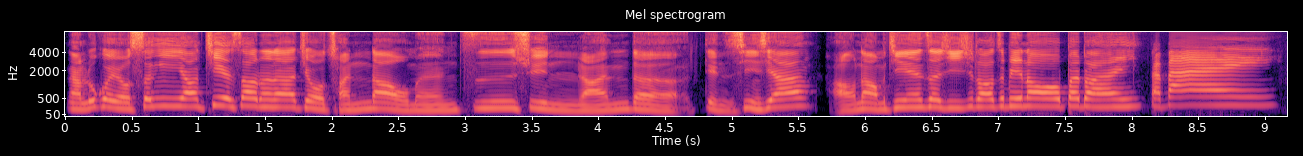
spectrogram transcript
那如果有生意要介绍的呢，就传到我们资讯栏的电子信箱。好，那我们今天这集就到这边喽，拜拜。拜拜。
